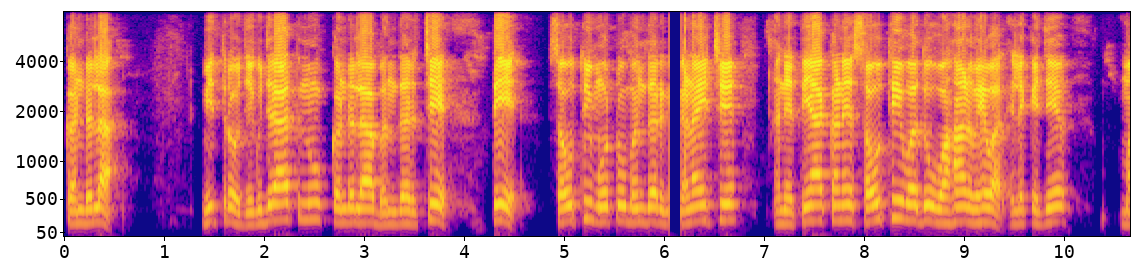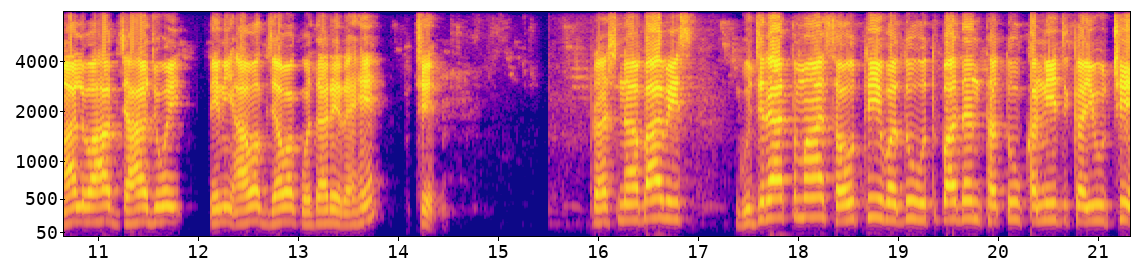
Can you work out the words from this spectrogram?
કંડલા. મિત્રો, જે ગુજરાતનું કંડલા બંદર છે, તે સૌથી મોટું બંદર ગણાય છે અને ત્યાં કણે સૌથી વધુ વહાણ વ્યવહાર, એટલે કે જે માલવાહક જહાજ હોય, તેની આવક જાવક વધારે રહે છે. પ્રશ્ન બાવીસ, ગુજરાતમાં સૌથી વધુ ઉત્પાદન થતું ખનિજ કયું છે?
